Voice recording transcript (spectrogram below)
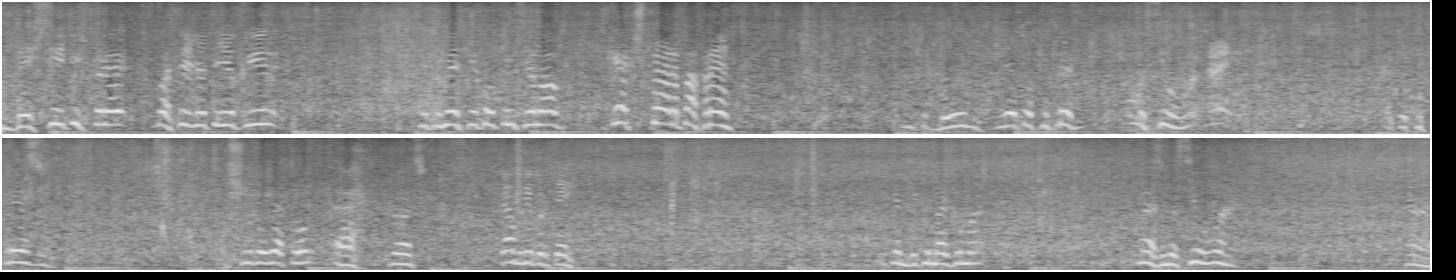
Vamos 10 sítios para que vocês não tenham que ir. Simplesmente ficam a conhecer logo o que é que espera para a frente. Muito bem. E eu estou aqui preso. Uma silva. Eu estou aqui preso. A chuva já estou. Ah, pronto. Já me libertei. E temos aqui mais uma. Mais uma silva. Ah.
